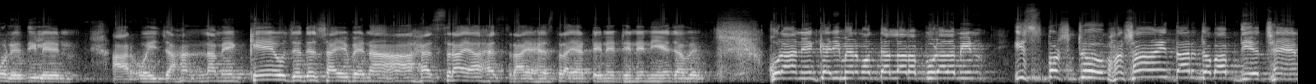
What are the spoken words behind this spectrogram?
বলে দিলেন, আর ওই জাহান্নামে কেউ যেতে চাইবে না। হেসরায়া হেসরায়া হেসরায়া টেনে টেনে নিয়ে যাবে। কোরআনে কারিমের মধ্যে আল্লাহ রাব্বুল আলামিন স্পষ্ট ভাষায় তার জবাব দিয়েছেন।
